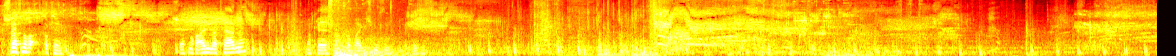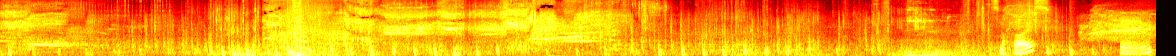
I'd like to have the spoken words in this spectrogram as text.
Ich werf noch. Okay. Ich werf noch eine Laterne. Okay, hab vorbeigeschmissen. Vergiss es. Ist noch weiß. Mhm.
